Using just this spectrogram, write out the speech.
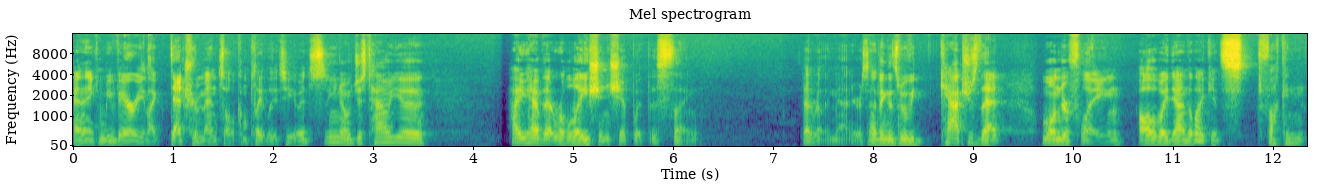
and it can be very like detrimental completely to you. It's you know just how you how you have that relationship with this thing that really matters. And I think this movie captures that wonderfully, all the way down to like it's fucking,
